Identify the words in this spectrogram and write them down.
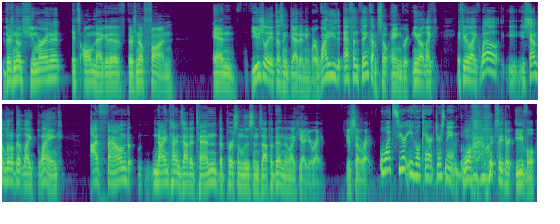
There's no humor in it. It's all negative. There's no fun, and usually it doesn't get anywhere. Why do you effing think I'm so angry? You know, like if you're like, well, you, you sound a little bit like blank. I've found nine times out of ten the person loosens up a bit, and they're like, yeah, you're right. You're so right. What's your evil character's name? Well, I would say they're evil,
